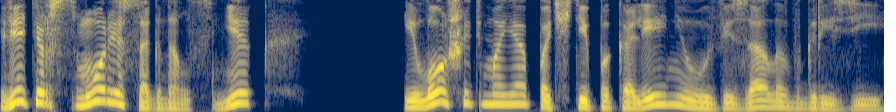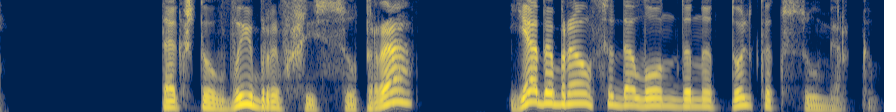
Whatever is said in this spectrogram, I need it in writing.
Ветер с моря согнал снег, и лошадь моя почти по колени увязала в грязи. Так что, выбравшись с утра, я добрался до Лондона только к сумеркам.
